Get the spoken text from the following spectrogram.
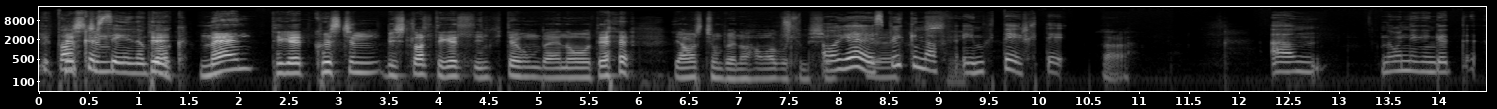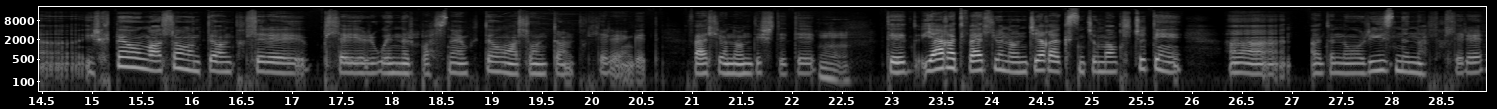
Hypocrisy in a Тэ, book. Man тэгээд Christian биш л бол тэгэл эмгтэй хүн байна уу те ямар ч хүн байна уу хамаагүй л юм шүү. Oh yeah, Тэ. speaking of эмгтэй эрэгтэй. Аа, Um нөгөө нэг ингээд а, эрэгтэй хүн олон хүнтэй унтахлаарэ player winner босно эмэгтэй хүн олон хүнтэй унтахлаарэ ингээд value нь унд штэ мм. Тэгээд яагаад value нь унж байгаа гэсэн чинь монголчуудын а одоо нөгөө reason нь болохоор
